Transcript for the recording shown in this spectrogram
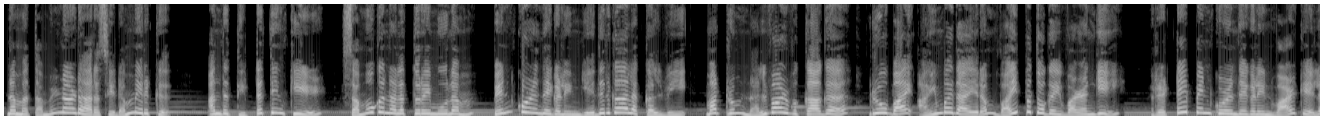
நம்ம தமிழ்நாடு அரசிடம் இருக்கு. அந்த திட்டத்தின் கீழ் சமூக நலத்துறை மூலம் பெண் குழந்தைகளின் எதிர்கால கல்வி மற்றும் நல்வாழ்வுக்காக ரூபாய் ஐம்பதாயிரம் வைப்பு தொகை வழங்கி இரட்டை பெண் குழந்தைகளின் வாழ்க்கையில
